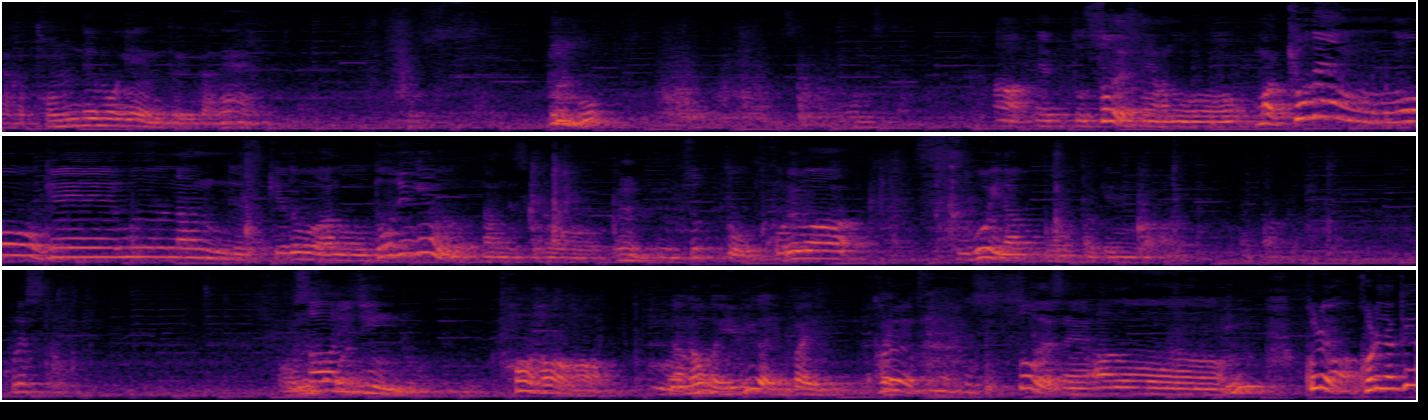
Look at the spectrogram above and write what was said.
なんかとんでもゲームというかね。お？ああえっと、そうですね、あのまあ、去年のゲームなんですけど、あの同時ゲームなんですけど、うんうん。ちょっとこれはすごいなと思ったゲームが、これですか、おさわり人狼。はあはあはあなんか指がいっぱいこれそうですね、あのーこれこれだけ？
